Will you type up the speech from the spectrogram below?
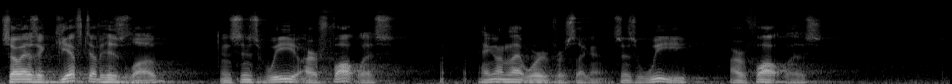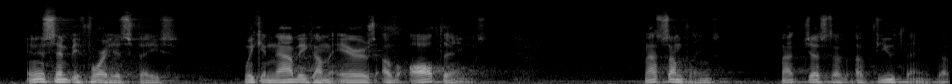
So, as a gift of his love, and since we are faultless, hang on to that word for a second. Since we are faultless, innocent before his face, we can now become heirs of all things. Not some things, not just a, a few things, but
